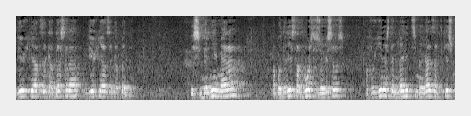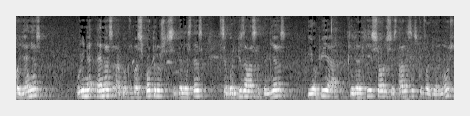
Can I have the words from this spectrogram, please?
2014-2015. Η σημερινή ημέρα αποτελεί σταθμό στη ζωή σας αφού γίνεστε μέλη της μεγάλης ναυτικής οικογένειας που είναι ένας από τους βασικότερους συντελεστές της εμπορικής μας αστυνομίας η οποία κυριαρχεί σε όλες τις θάλασσες και τους ωκεανούς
